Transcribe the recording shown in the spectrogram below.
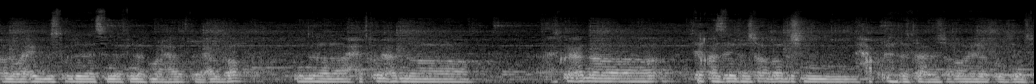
وأنا واعي بالمسؤوليه سنة فينا في مرحلة العوده وان حتكون عندنا حتكون عندنا ثقة زايدة إن شاء الله باش نحقق الاهداف تاعنا إن شاء الله هي بوديوم في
